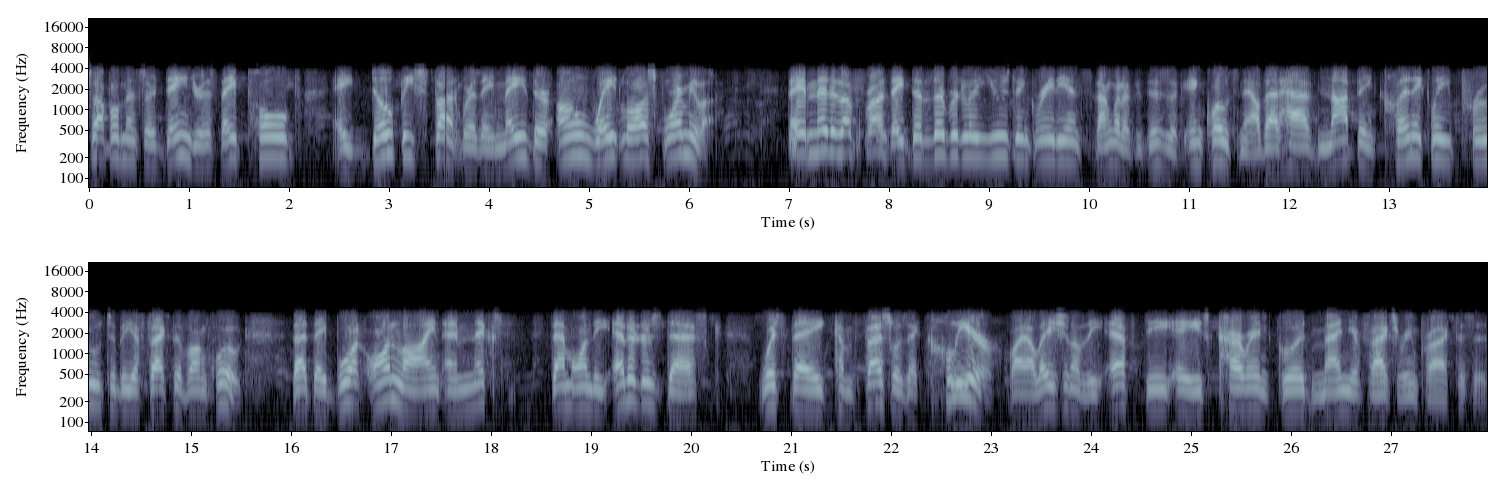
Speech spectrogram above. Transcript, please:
supplements are dangerous, they pulled a dopey stunt where they made their own weight loss formula. They admitted up front they deliberately used ingredients. I'm going to this is in quotes now that have not been clinically proved to be effective. Unquote. That they bought online and mixed them on the editor's desk, which they confess was a clear violation of the FDA's current good manufacturing practices.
